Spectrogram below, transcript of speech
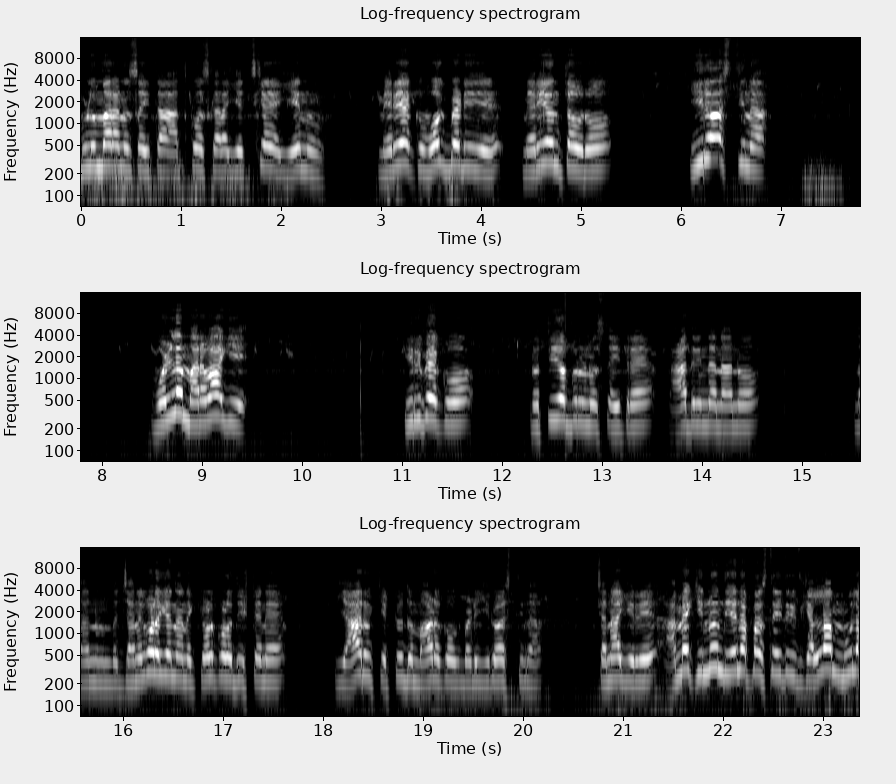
ಮುಳುಮರನು ಸಹಿತ ಅದಕ್ಕೋಸ್ಕರ ಹೆಚ್ಚಿಗೆ ಏನು ಮೆರೆಯೋಕ್ಕೆ ಹೋಗಬೇಡಿ ಮೆರೆಯೋಂಥವ್ರು ದಿನ ಒಳ್ಳೆ ಮರವಾಗಿ ಇರಬೇಕು ಪ್ರತಿಯೊಬ್ಬರೂ ಸ್ನೇಹಿತರೆ. ಆದ್ದರಿಂದ ನಾನು ನಾನು ಜನಗಳಿಗೆ ನಾನು ಕೇಳ್ಕೊಳ್ಳೋದು ಇಷ್ಟೇ ಯಾರು ಕೆಟ್ಟದ್ದು ಮಾಡೋಕೆ ಹೋಗಬೇಡಿ, ಇರೋ ಅಷ್ಟಿನ ಚೆನ್ನಾಗಿರಿ ಆಮ್ಯಾಕೆ ಇನ್ನೊಂದು ಏನಪ್ಪ ಸ್ನೇಹಿತರೆ, ಇದಕ್ಕೆಲ್ಲ ಮೂಲ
